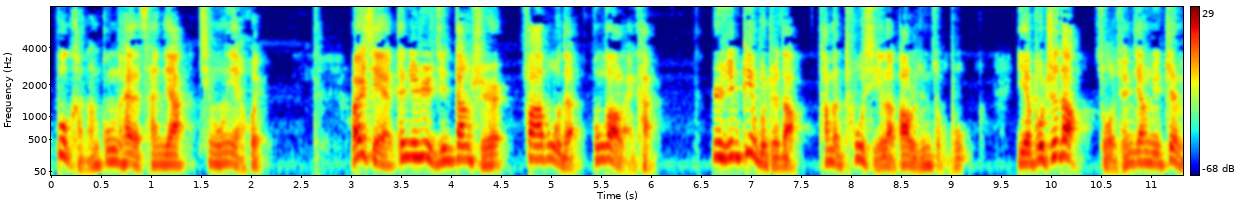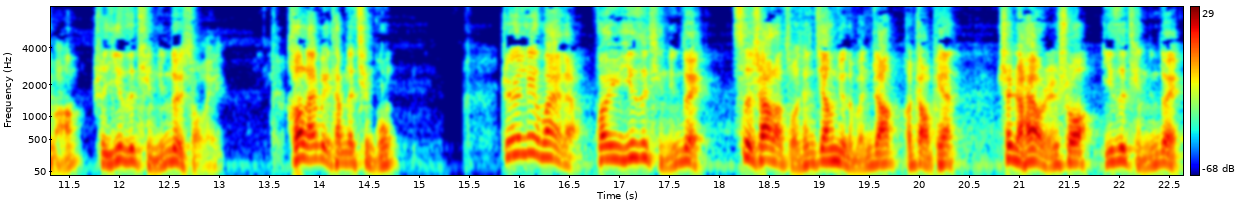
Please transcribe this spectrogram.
不可能公开的参加庆功宴会。而且根据日军当时发布的公告来看，日军并不知道他们突袭了八路军总部，也不知道左权将军阵亡是乙子挺进队所为，何来为他们的庆功？至于另外的关于乙子挺进队刺杀了左权将军的文章和照片，甚至还有人说乙子挺进队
